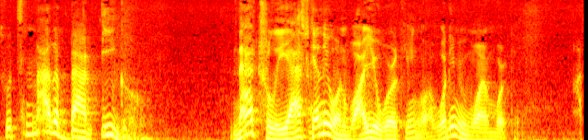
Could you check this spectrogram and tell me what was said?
So it's not about ego. Naturally, ask anyone, why you're working? Well, what do you mean, why I'm working? I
